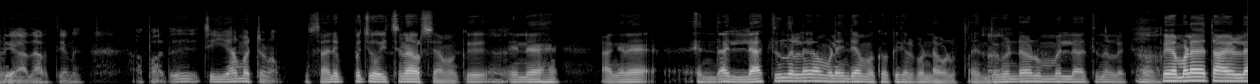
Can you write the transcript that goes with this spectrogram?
ഒരു യാഥാർത്ഥ്യമാണ് അപ്പോൾ അത് ചെയ്യാൻ പറ്റണം. അവസാനം ഇപ്പൊ ചോദിച്ചണ കുറച്ച് നമുക്ക് പിന്നെ അങ്ങനെ എന്താ ഇല്ലാത്തെന്നുള്ള കംപ്ലൈന്റ് നമുക്കൊക്കെ ചിലപ്പോൾ ഉണ്ടാവുള്ളൂ. എന്തുകൊണ്ടാണ് ഉമ്മ ഇല്ലാത്തെന്നുള്ളത് ഇപ്പൊ നമ്മളെ താഴെയുള്ള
